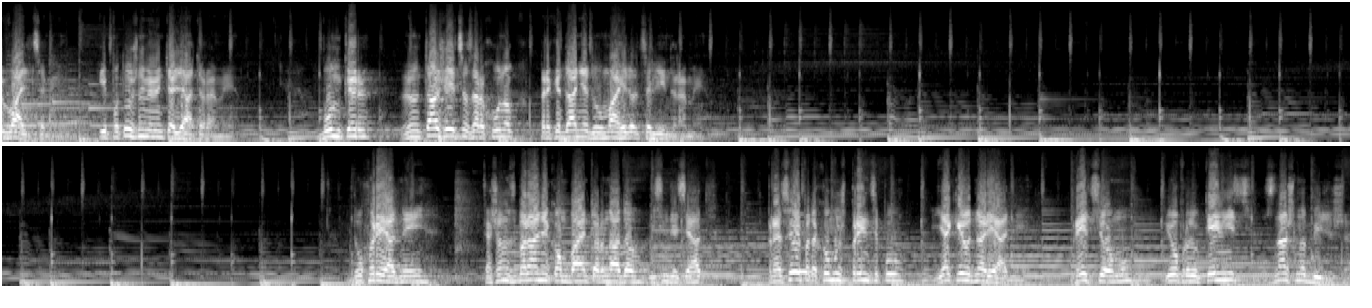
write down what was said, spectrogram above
Вальцями і потужними вентиляторами. Бункер вивантажується за рахунок прикидання двома гідроциліндрами. Двохрядний качанозбиральний комбайн Торнадо 80 працює по такому ж принципу, як і однорядний. При цьому його продуктивність значно більша.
